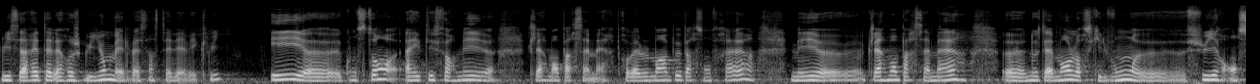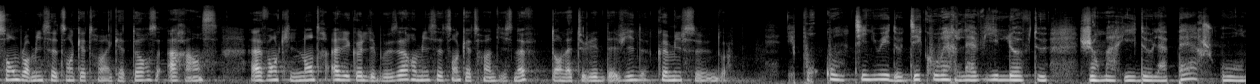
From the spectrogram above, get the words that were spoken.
lui s'arrête à la Roche-Guyon, mais elle va s'installer avec lui. Et euh, Constant a été formé euh, clairement par sa mère, probablement un peu par son frère, mais euh, clairement par sa mère, notamment lorsqu'ils vont fuir ensemble en 1794 à Reims, avant qu'ils n'entrent à l'école des beaux-arts en 1799 dans l'atelier de David, comme il se doit. Et pour continuer de découvrir la vie l'œuvre de Jean-Marie de la Perche, où en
